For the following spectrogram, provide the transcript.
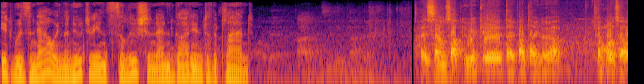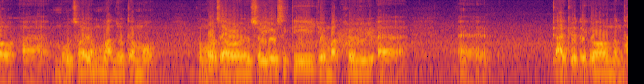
It was now in the nutrients solution and got into the plant. 喺收集疗液嘅第八、第九日，咁我就诶唔好彩咁患咗感冒，咁我就需要食啲药物去诶诶、呃 解決呢個問題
